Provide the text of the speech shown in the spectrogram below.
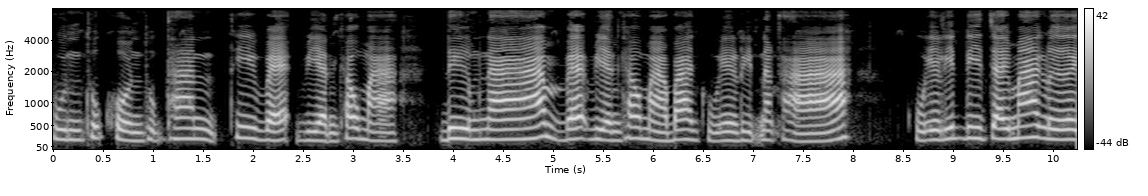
คุณทุกคนทุกท่านที่แวะเวียนเข้ามา ดื่มน้ำแวะเวียนเข้ามาบ้านครูเอริสนะคะครูเอริสดีใจมากเลย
